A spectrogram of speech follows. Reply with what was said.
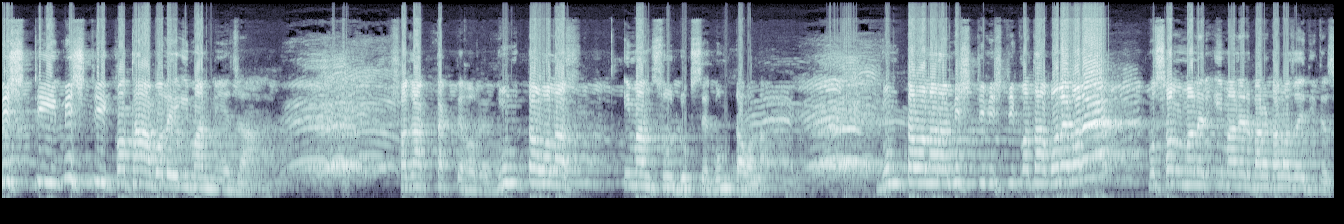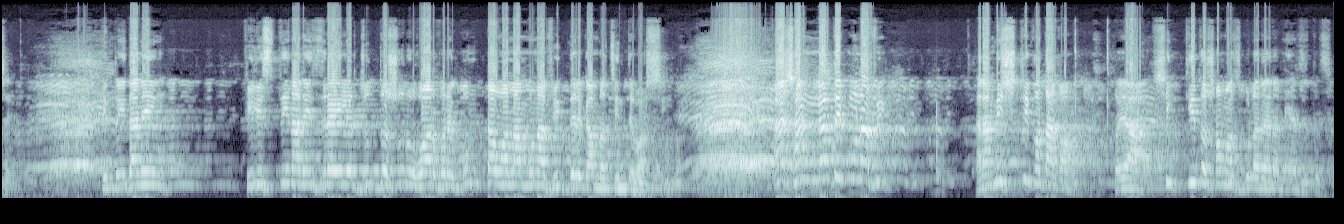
মিষ্টি মিষ্টি কথা বলে ইমান নিয়ে যায়। সজাগ থাকতে হবে। গুমটাওয়ালা ইমান সুর ঢুকছে গুমটাওয়ালা। গুমটাওয়ালারা মিষ্টি মিষ্টি কথা বলে বলে মুসলমানের ইমানের বারোটা বাজাই দিতেছে। কিন্তু ইদানিং ফিলিস্তিন আর ইসরায়েলের যুদ্ধ শুরু হওয়ার পরে গুমটাওয়ালা মুনাফিকদেরকে আমরা চিনতে পারছি। হ্যাঁ, সাংঘাতিক মুনাফিক এরা মিষ্টি কথা কয়। হইয়া শিক্ষিত সমাজগুলার এরা নিয়ে যেতেছে।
